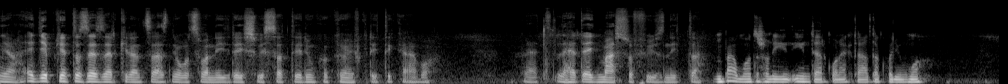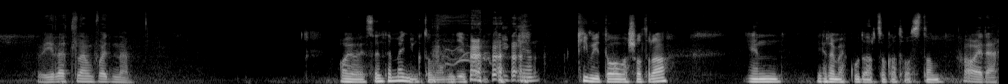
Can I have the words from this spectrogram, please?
Ja, egyébként az 1984-re is visszatérünk a könyvkritikába. Lehet, lehet egymásra fűzni itt a... Bámulatosan interkonnektáltak vagyunk ma. Véletlen vagy nem? Ajaj, szerintem menjünk tovább egyébként. Igen. Ki mit olvasott rá? Én, én remek kudarcokat hoztam. Hajrá!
